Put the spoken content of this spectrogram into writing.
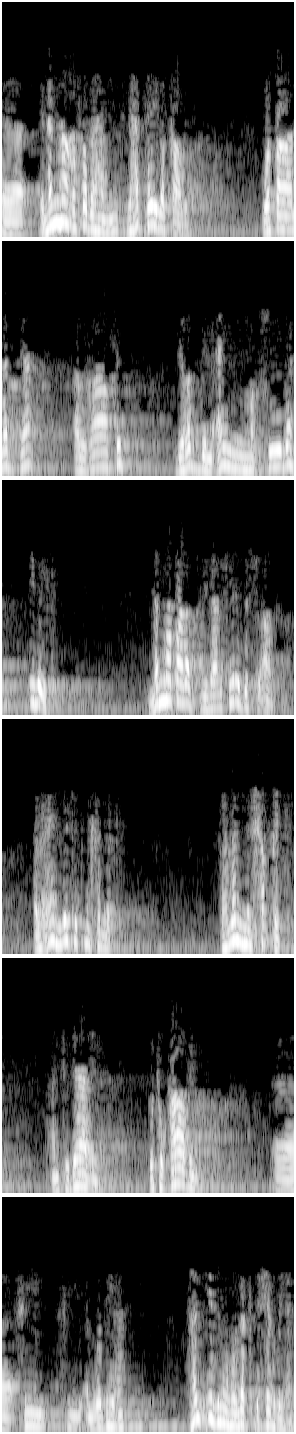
آه لما غصبها منك ذهبت إلى القاضي وطالبت الغاصب برد العين المغصوبة إليك. لما طالبت لذلك يرد السؤال العين ليست ملكا لك فهل من حقك أن تداعي وتقاضي آه، في في الوديعة؟ هل إذنه لك بحفظها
